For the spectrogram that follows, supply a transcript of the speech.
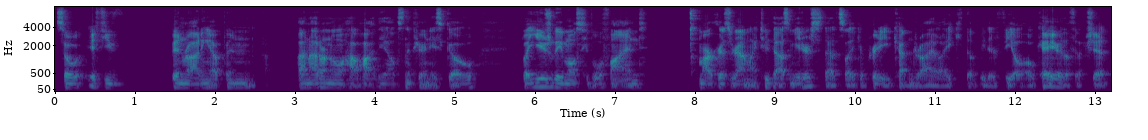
So if you've been riding up in, and I don't know how high the Alps and the Pyrenees go, but usually most people will find markers around like 2000 meters. That's like a pretty cut and dry, like they'll either feel okay or they'll feel like shit.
